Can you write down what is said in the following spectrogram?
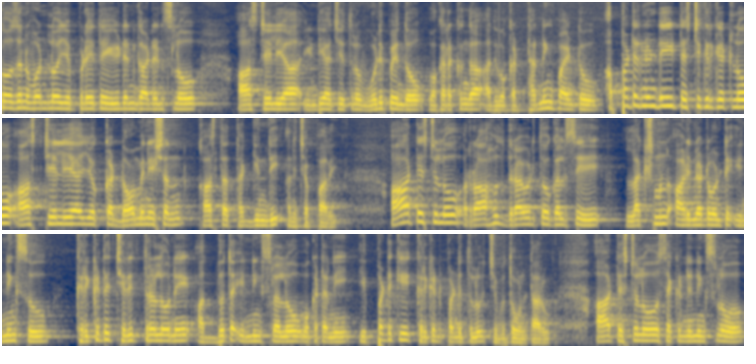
థౌజండ్ వన్లో ఎప్పుడైతే ఈడెన్ గార్డెన్స్లో ఆస్ట్రేలియా ఇండియా చేతిలో ఓడిపోయిందో ఒక రకంగా అది ఒక టర్నింగ్ పాయింట్ అప్పటి నుండి టెస్ట్ క్రికెట్లో ఆస్ట్రేలియా యొక్క డామినేషన్ కాస్త తగ్గింది అని చెప్పాలి. ఆ టెస్టులో రాహుల్ ద్రావిడ్తో కలిసి లక్ష్మణ్ ఆడినటువంటి ఇన్నింగ్స్ క్రికెట్ చరిత్రలోనే అద్భుత ఇన్నింగ్స్లలో ఒకటని ఇప్పటికీ క్రికెట్ పండితులు చెబుతూ ఉంటారు. ఆ టెస్టులో సెకండ్ ఇన్నింగ్స్లో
